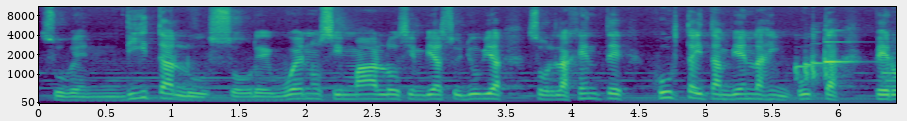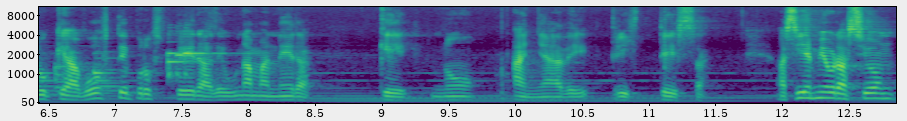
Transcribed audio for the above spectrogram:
su bendita luz sobre buenos y malos y envía su lluvia sobre la gente justa y también las injustas, pero que a vos te prospera de una manera que no añade tristeza. Así es mi oración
